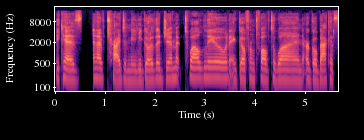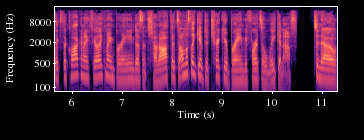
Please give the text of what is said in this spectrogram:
because and I've tried to maybe go to the gym at 12 noon and go from 12 to 1 or go back at 6 o'clock. And I feel like my brain doesn't shut off. It's almost like you have to trick your brain before it's awake enough to know,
